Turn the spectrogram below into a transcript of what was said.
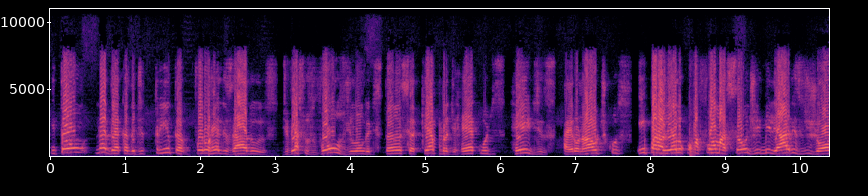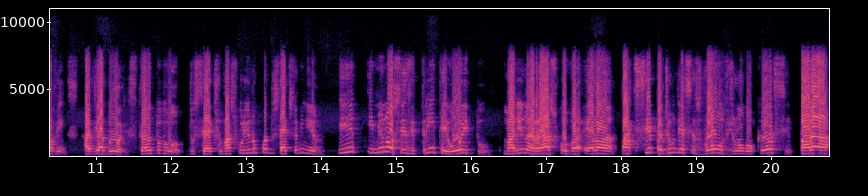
Então, na década de 30, foram realizados diversos voos de longa distância, quebra de recordes, raids aeronáuticos, em paralelo com a formação de milhares de jovens aviadores, tanto do sexo masculino quanto do sexo feminino. E em 1938, Marina Raskova ela participa de um desses voos de longo alcance para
